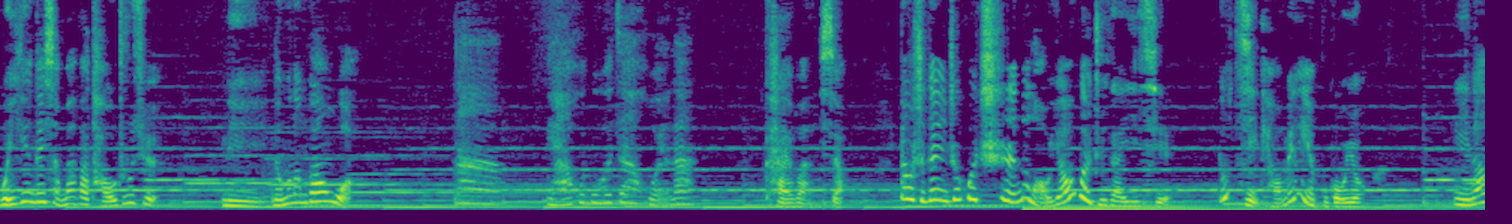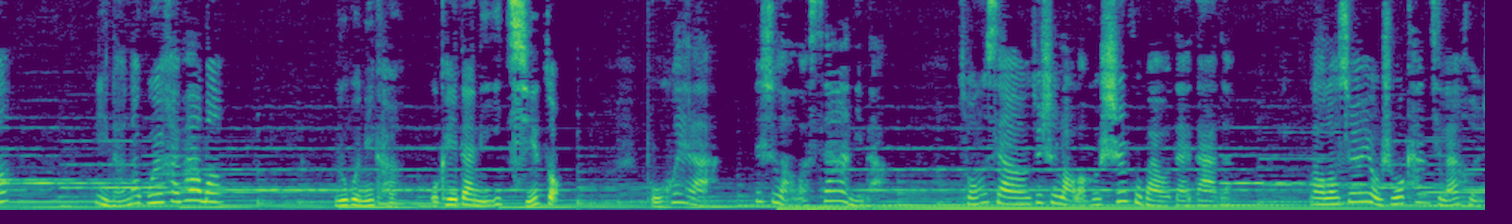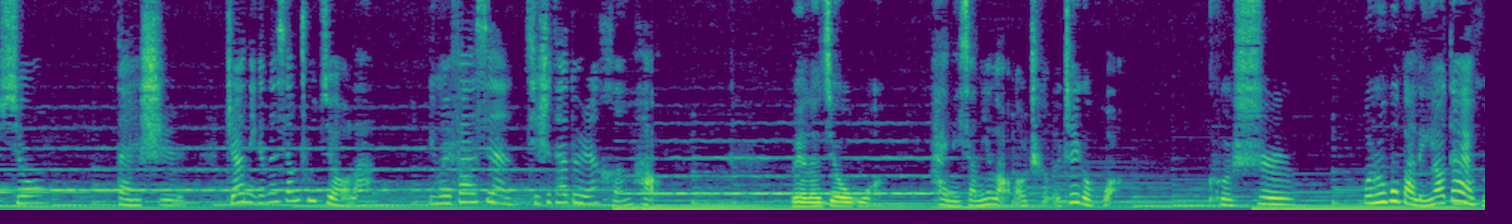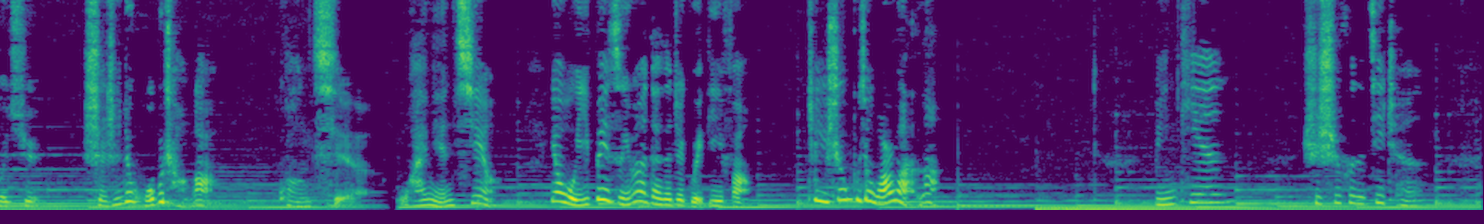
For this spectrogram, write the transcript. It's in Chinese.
我一定得想办法逃出去。你能不能帮我？那你还会不会再回来？开玩笑，要是跟你这会吃人的老妖怪住在一起，有几条命也不够用。你呢？你难道不会害怕吗？如果你肯，我可以带你一起走。不会啦，那是姥姥吓你的。从小就是姥姥和师傅把我带大的。姥姥虽然有时候看起来很凶，但是只要你跟她相处久了，你会发现其实他对人很好。为了救我，害你向你姥姥扯了这个谎。可是，我如果把灵药带回去，婶婶就活不成了。况且我还年轻，要我一辈子永远待在这鬼地方，这一生不就玩完了？明天是师傅的忌辰，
